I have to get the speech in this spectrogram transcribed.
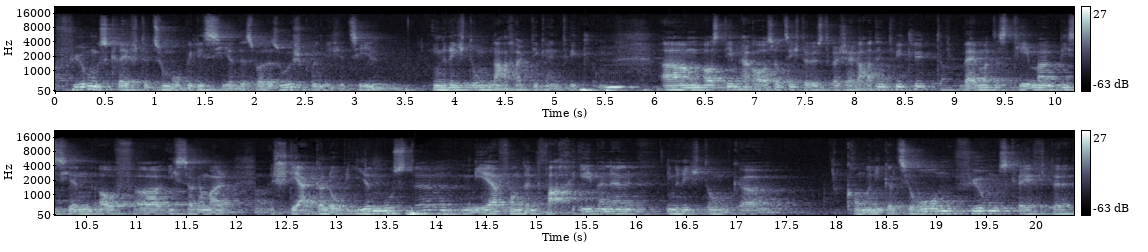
Führungskräfte zu mobilisieren. Das war das ursprüngliche Ziel in Richtung nachhaltiger Entwicklung. Mhm. Ähm, aus dem heraus hat sich der Österreichische Rat entwickelt, weil man das Thema ein bisschen auf, äh, ich sage mal, stärker lobbyieren musste, mehr von den Fachebenen in Richtung Kommunikation, Führungskräfte,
